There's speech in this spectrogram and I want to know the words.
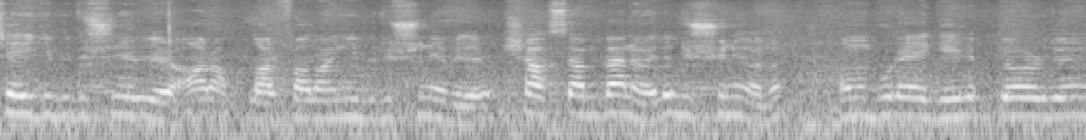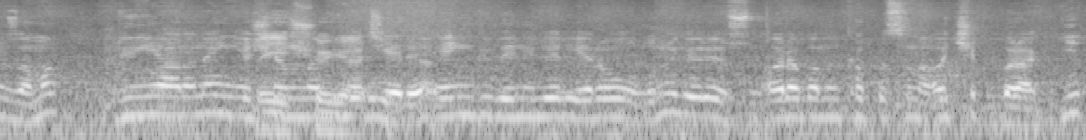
şey gibi düşünebilir, Araplar falan gibi düşünebilir. Şahsen ben öyle düşünüyordum. Ama buraya gelip gördüğün zaman dünyanın en yaşanılabilir yeri, en güvenilir yeri olduğunu görüyorsun. Arabanın kapısını açık bırak git.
